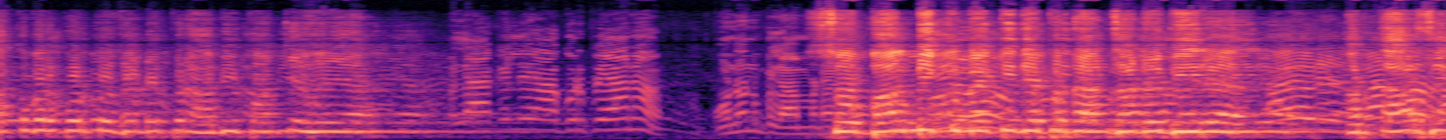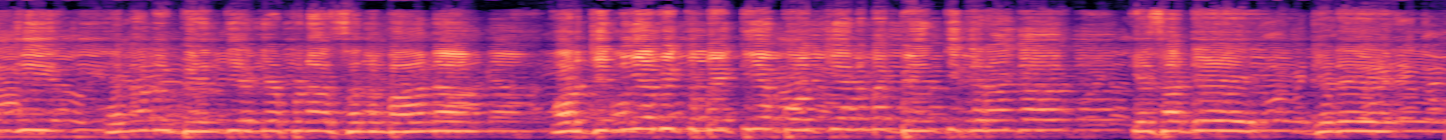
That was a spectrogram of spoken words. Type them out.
ਅਕਬਰਪੁਰ ਤੋਂ ਸਾਡੇ ਭਰਾ ਵੀ ਪਹੁੰਚੇ ਹੋਏ ਆ। ਸੋ ਬਾਲਮੀਕ ਕਮੇਟੀ ਦੇ ਪ੍ਰਧਾਨ ਸਾਡੇ ਵੀਰ ਅਵਤਾਰ ਸਿੰਘ ਜੀ, ਉਹਨਾਂ ਨੂੰ ਬੇਨਤੀ ਹੈ ਕਿ ਆਪਣਾ ਸਨਮਾਨ ਔਰ ਜਿੰਨੀਆਂ ਵੀ ਕਮੇਟੀਆਂ ਪਹੁੰਚੀਆਂ ਨੇ, ਮੈਂ ਬੇਨਤੀ ਕਰਾਂਗਾ ਕਿ ਸਾਡੇ ਜਿਹੜੇ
